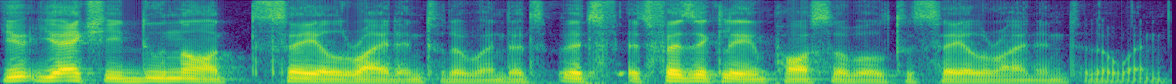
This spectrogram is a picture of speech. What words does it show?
you, you actually do not sail right into the wind. It's, it's, it's physically impossible to sail right into the wind.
